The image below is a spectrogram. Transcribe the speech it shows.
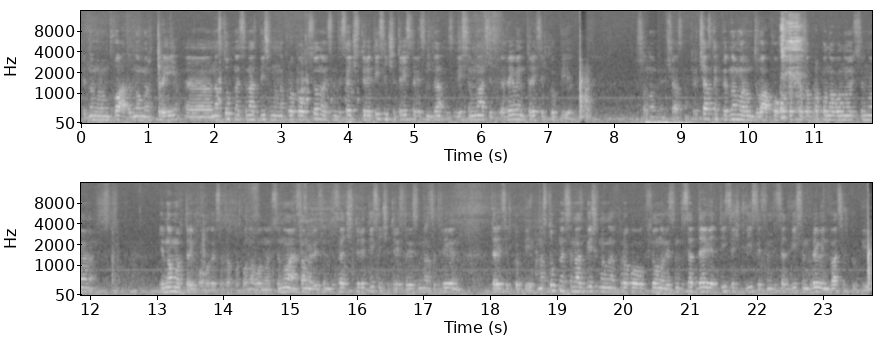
під номером 2 та номер 3. Е, Наступна ціна збільшена на крок аукціону 84 тисячі 318 гривень 30 копійок. Шановні учасники. Учасник під номером 2 погодився запропонованою ціною. І номер 3 погодився запропонованою ціною, а саме 84 тисячі 318 гривень 30 копійок. Наступна ціна збільшена на крок аукціону 89 тисяч 278 гривень 20 копійок.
